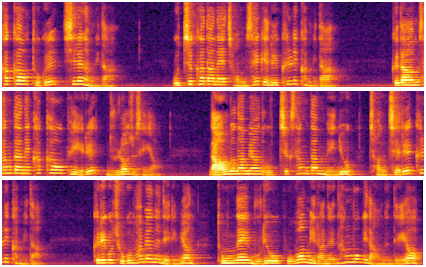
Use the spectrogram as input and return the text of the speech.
카카오톡을 실행합니다. 우측 하단의 점 3개를 클릭합니다. 그 다음 상단의 카카오페이를 눌러주세요. 나오는 화면 우측 상단 메뉴 전체를 클릭합니다. 그리고 조금 화면을 내리면 동네 무료 보험이라는 항목이 나오는데요.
